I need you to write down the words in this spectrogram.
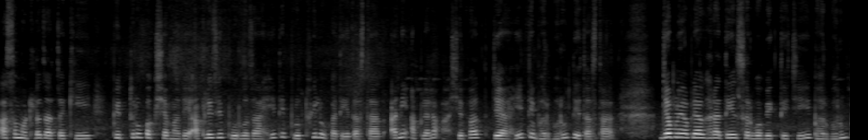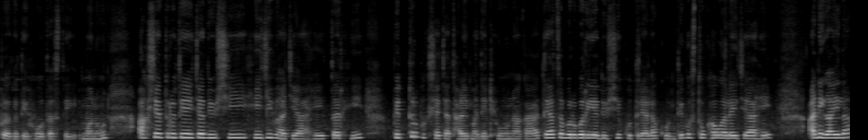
असं म्हटलं जातं की पितृपक्षामध्ये आपले जे पूर्वज आहे ते पृथ्वी लोकात येत असतात आणि आपल्याला आशीर्वाद जे आहे ते भरभरून देत असतात. ज्यामुळे आपल्या घरातील सर्व व्यक्तीची भरभरून प्रगती होत असते. म्हणून अक्षय तृतीयेच्या दिवशी ही जी भाजी आहे तर ही पितृपक्षाच्या थाळीमध्ये ठेवू नका. त्याचबरोबर या दिवशी कुत्र्याला कोणती वस्तू खाऊ घालायची आहे? आणि गाईला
